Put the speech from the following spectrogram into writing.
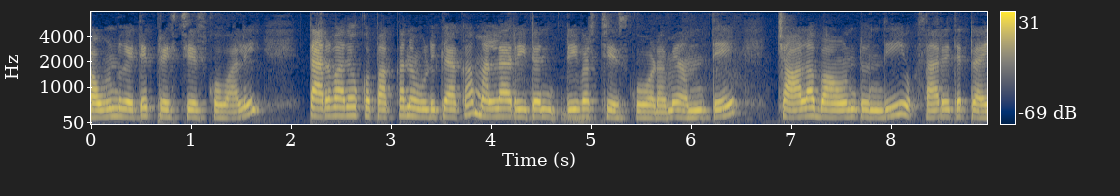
రౌండ్గా అయితే ప్రెస్ చేసుకోవాలి. తర్వాత ఒక పక్కన ఉడికాక మళ్ళీ రిటర్న్ రివర్స్ చేసుకోవడమే. అంతే. చాలా బాగుంటుంది. ఒకసారి అయితే ట్రై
